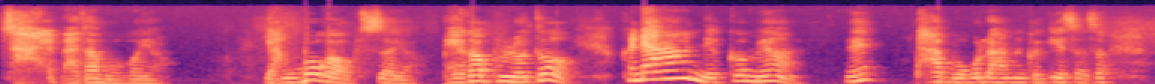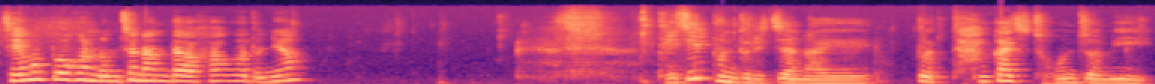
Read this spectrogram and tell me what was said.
잘 받아 먹어요. 양보가 없어요. 배가 불러도 그냥 내 거면 네? 다 먹으려 하는 거기에 있어서 제문복은 넘쳐난다 하거든요. 돼지분들 있잖아요. 또 한 가지 좋은 점이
